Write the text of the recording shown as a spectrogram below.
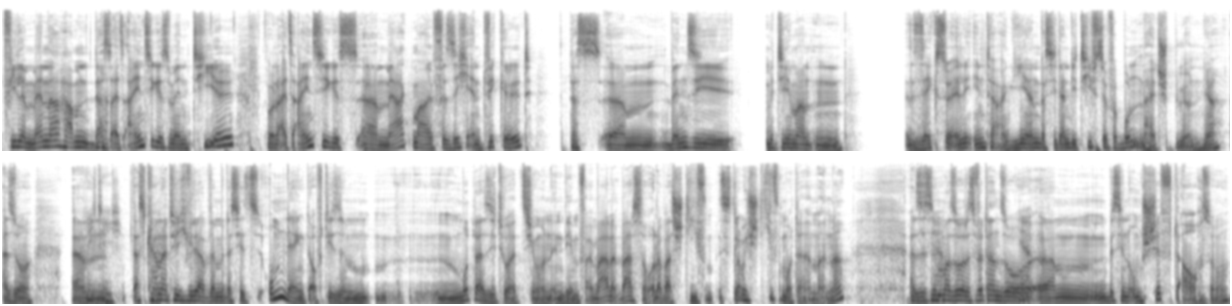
viele Männer haben das Ja. als einziges Ventil oder als einziges äh, Merkmal für sich entwickelt, dass ähm, wenn sie mit jemandem sexuell interagieren, dass sie dann die tiefste Verbundenheit spüren. Ja, also ähm, das kann Ja. natürlich wieder, wenn man das jetzt umdenkt auf diese Muttersituation in dem Fall, war, war das so, oder was Stief, ist glaube ich Stiefmutter immer, ne? Also es ist Ja. immer so, das wird dann so Ja. ähm, ein bisschen umschifft auch so.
